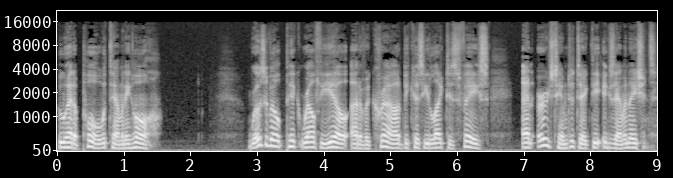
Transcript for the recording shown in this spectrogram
who had a pull with Tammany Hall. Roosevelt picked Raphael out of a crowd because he liked his face and urged him to take the examinations.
